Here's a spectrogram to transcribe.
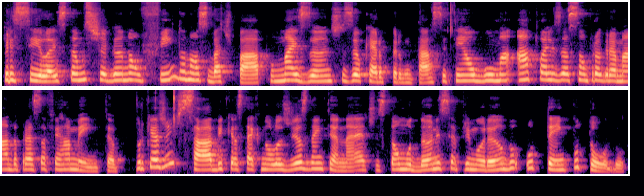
Priscila, estamos chegando ao fim do nosso bate-papo, mas antes eu quero perguntar se tem alguma atualização programada para essa ferramenta, porque a gente sabe que as tecnologias da internet estão mudando e se aprimorando o tempo todo.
